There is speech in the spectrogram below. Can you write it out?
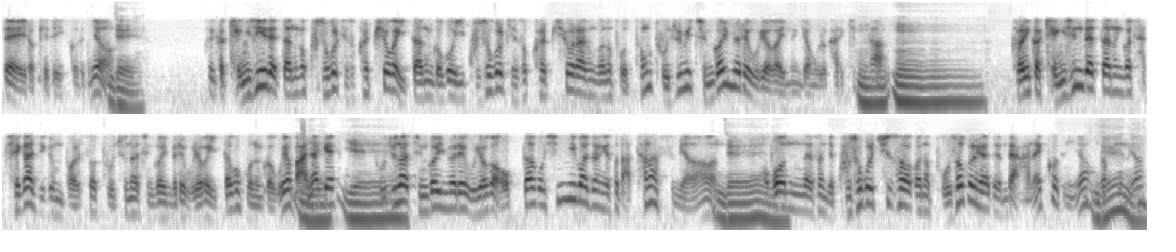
때 이렇게 돼 있거든요. 네. 그러니까 갱신이 됐다는 건 구속을 계속할 필요가 있다는 거고 이 구속을 계속할 필요라는 거는 보통 도주 및 증거인멸의 우려가 있는 경우를 가리킵니다. 음, 음. 그러니까 갱신됐다는 것 자체가 지금 벌써 도주나 증거인멸의 우려가 있다고 보는 거고요. 만약에 예. 도주나 증거인멸의 우려가 없다고 심리 과정에서 나타났으면 네. 법원에서 이제 구속을 취소하거나 보석을 해야 되는데 안 했거든요. 그러니까 네네. 보면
